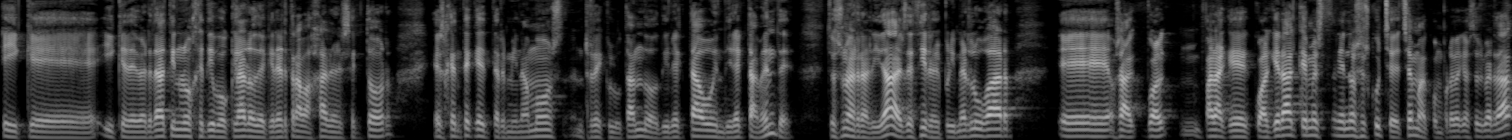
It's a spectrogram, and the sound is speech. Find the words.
y que, y que de verdad tiene un objetivo claro de querer trabajar en el sector, es gente que terminamos reclutando directa o indirectamente. Esto es una realidad. Es decir, el primer lugar eh, o sea, para que cualquiera que, nos escuche, Chema, compruebe que esto es verdad,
